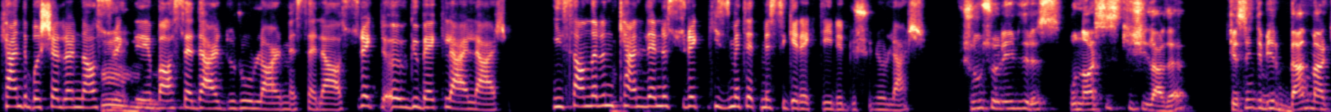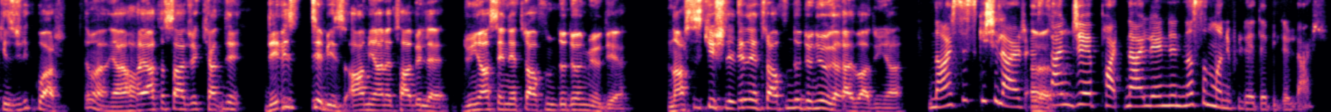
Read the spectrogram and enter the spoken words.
Kendi başarılarından sürekli hmm. bahseder dururlar mesela. Sürekli övgü beklerler. İnsanların kendilerine sürekli hizmet etmesi gerektiğini düşünürler. Şunu söyleyebiliriz. Bu narsist kişilerde kesinlikle bir ben merkezcilik var. Değil mi? Yani hayata sadece kendi deriz ya biz amiyane tabirle dünya senin etrafında dönmüyor diye. Narsist kişilerin etrafında dönüyor galiba dünya. Narsist kişiler evet. sence partnerlerini nasıl manipüle edebilirler?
